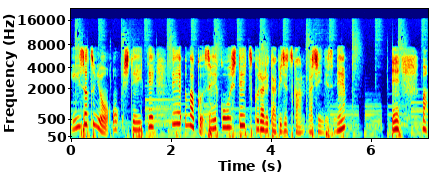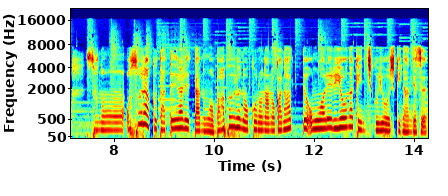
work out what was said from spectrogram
印刷業をしていてでうまく成功して作られた美術館らしいんですね。で、まあ、そのおそらく建てられたのもバブルの頃なのかなって思われるような建築様式なんです。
